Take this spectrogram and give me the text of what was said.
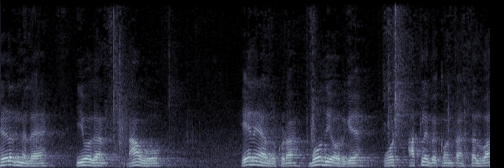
ಹೇಳಿದ್ಮೇಲೆ ಇವಾಗ ನಾವು ಏನೇ ಆದರೂ ಕೂಡ ಮೋದಿ ಅವ್ರಿಗೆ ವೋಟ್ ಹಾಕ್ಲೇಬೇಕು ಅಂತ ಅನ್ಸಲ್ವಾ?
